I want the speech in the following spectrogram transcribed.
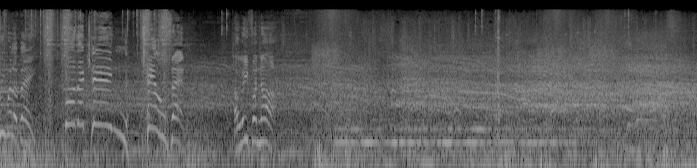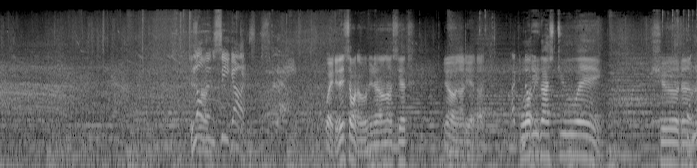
We will obey. For the king! Kill them! Khalifa Nah! Lothern Seaguard! Wait, did someone own it on us yet? No, not yet. Not. What are you guys doing? Shouldn't.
